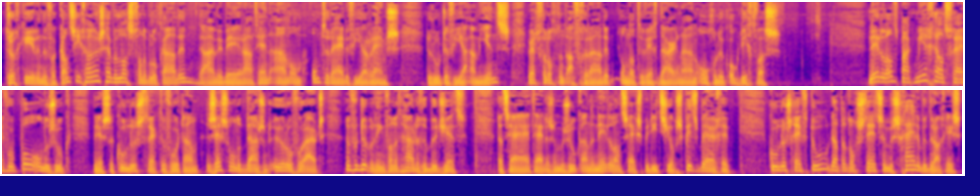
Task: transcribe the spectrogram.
Terugkerende vakantiegangers hebben last van de blokkade. De ANWB raadt hen aan om om te rijden via Rijms. De route via Amiens werd vanochtend afgeraden omdat de weg daar na een ongeluk ook dicht was. Nederland maakt meer geld vrij voor polonderzoek. Minister Koenders trekt er voortaan 600.000 euro voor uit. Een verdubbeling van het huidige budget. Dat zei hij tijdens een bezoek aan de Nederlandse expeditie op Spitsbergen. Koenders geeft toe dat het nog steeds een bescheiden bedrag is...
